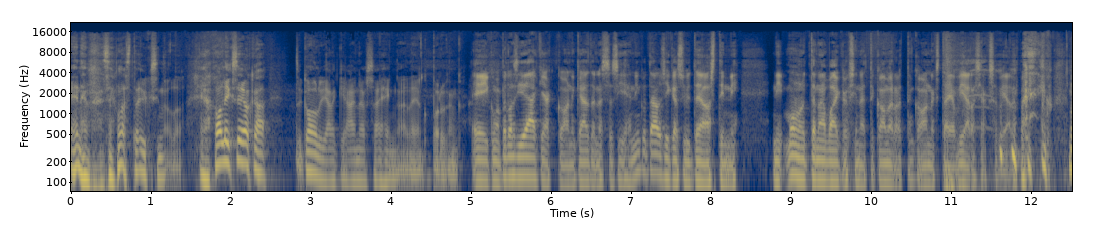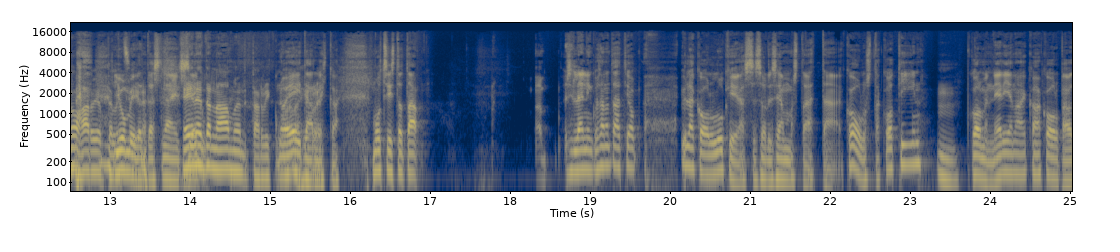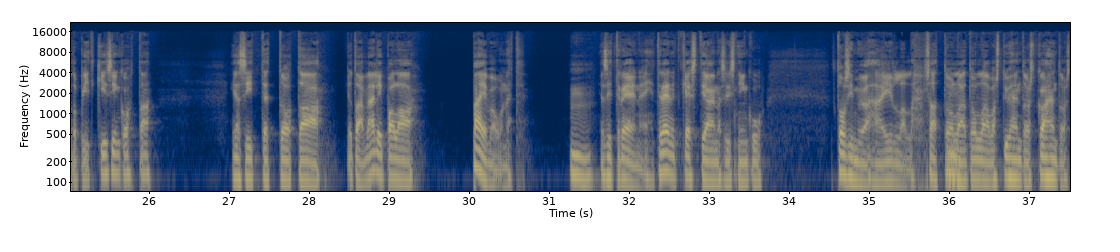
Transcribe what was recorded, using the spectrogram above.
enemmän sellaista yksinoloa. Ja. Oliko se joka koulun jälkeen aina jossain hengailla jonkun porukan kanssa? Ei, kun mä pelasin jääkiekkoa, niin käytännössä siihen niin täysikäisyyteen asti, niin, niin mulla on nyt tänään vaikeuksia näiden kameroiden kanssa, onneksi tämä ei ole vierasjakso vielä. no harjoittelet Jumita tässä näin. Ei näitä naamoja nyt tarvitse. No ei tarvikaan. Mutta siis tota, silleen niin kuin sanotaan, että jo yläkoulun lukiossa se oli semmoista, että koulusta kotiin, mm. kolmen neljän aikaa, koulupäivät on pitkiä siinä kohtaa, ja sitten tota, jotain välipalaa, päiväunet mm. ja sitten treeneihin. Treenit kesti aina siis niin kuin tosi myöhään illalla. Saattoi mm. olla, että ollaan vasta 11-12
